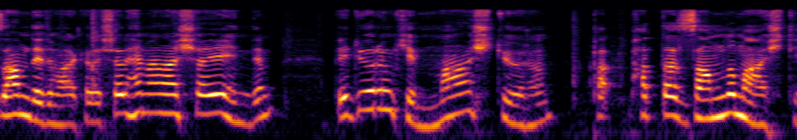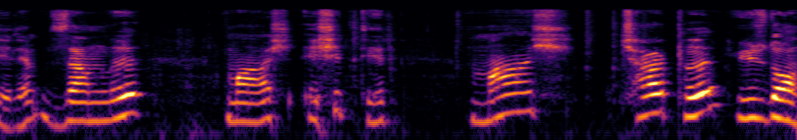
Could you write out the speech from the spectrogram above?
Zam dedim arkadaşlar. Hemen aşağıya indim. Ve diyorum ki maaş diyorum. Hatta zamlı maaş diyelim. Zamlı maaş eşittir. Maaş çarpı %10.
